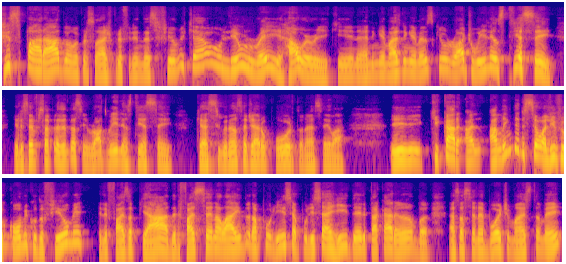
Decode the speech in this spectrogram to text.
disparado é o meu personagem preferido nesse filme, que é o Lil Ray Howery, que é ninguém mais, ninguém menos que o Rod Williams TSA. Ele sempre se apresenta assim, Rod Williams TSA, que é segurança de aeroporto, né? Sei lá. E que, cara, a, além dele ser o alívio cômico do filme, ele faz a piada, ele faz cena lá indo na polícia, a polícia ri dele pra caramba. Essa cena é boa demais também.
